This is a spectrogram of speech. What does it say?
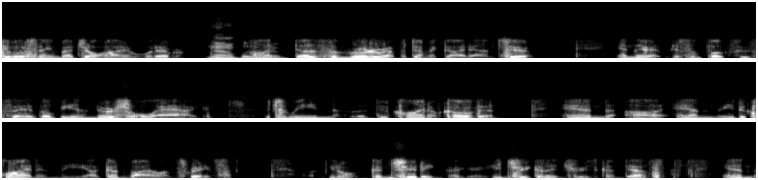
people are saying by July or whatever. I don't believe Uh, that. does the murder epidemic die down too? And there, there's some folks who say there'll be an inertial lag between the decline of COVID and uh, and the decline in the uh, gun violence rates. You know, gun shooting, uh, injury, gun injuries, gun deaths, and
